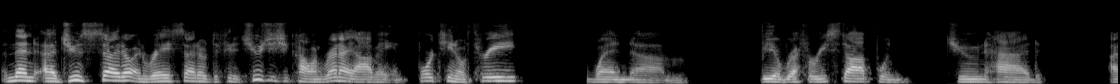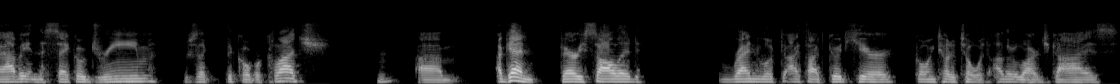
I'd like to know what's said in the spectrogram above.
And then uh, Jun Saito and Rei Saito defeated Shuji Ishikawa and Ren Ayabe in 1403 when um, via referee stop when Jun had Ayabe in the Psycho Dream, which is like the Cobra Clutch. Mhm. Um, again, very solid. Ren looked, I thought, good here, going toe to toe with other large guys.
